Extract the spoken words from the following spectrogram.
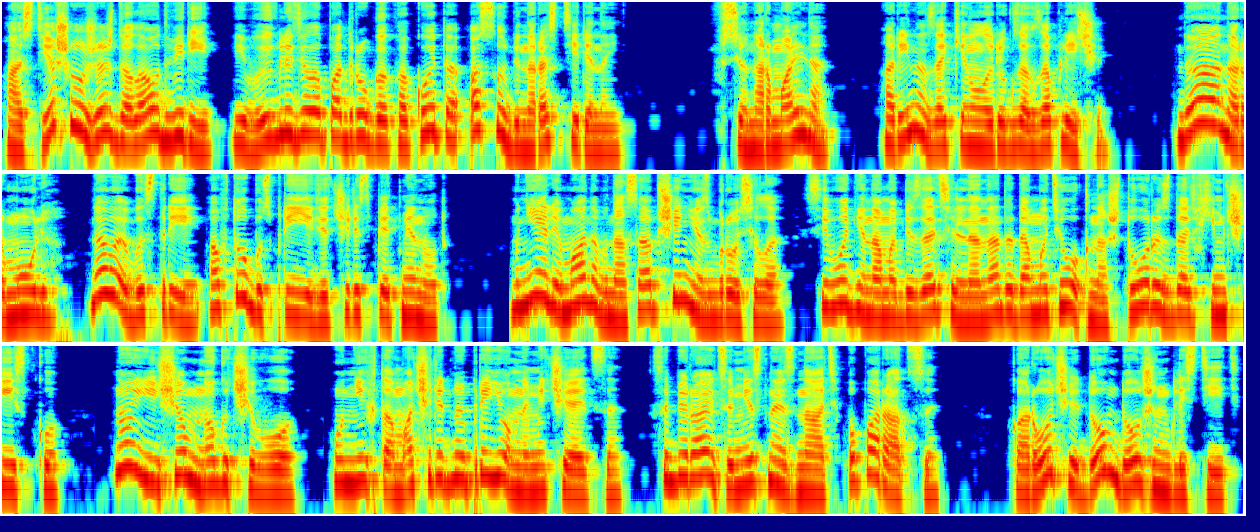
А Стеша уже ждала у двери, и выглядела подруга какой-то особенно растерянной. Все нормально? Арина закинула рюкзак за плечи. Да, нормуль. Давай быстрее, автобус приедет через пять минут. Мне Лимановна сообщение сбросила. Сегодня нам обязательно надо домыть окна, шторы сдать в химчистку. Ну и еще много чего. У них там очередной прием намечается. Собирается местная знать, папарацци. Короче, дом должен блестеть.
